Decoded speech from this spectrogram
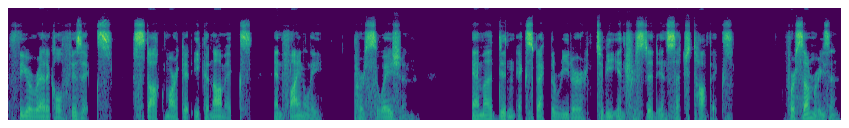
theoretical physics, stock market economics, and finally, persuasion. Emma didn't expect the reader to be interested in such topics. For some reason,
